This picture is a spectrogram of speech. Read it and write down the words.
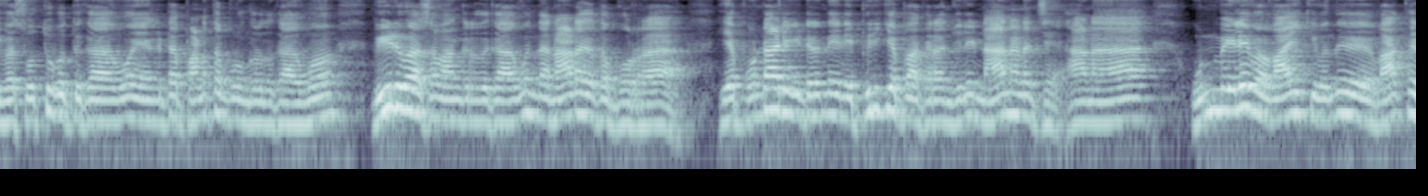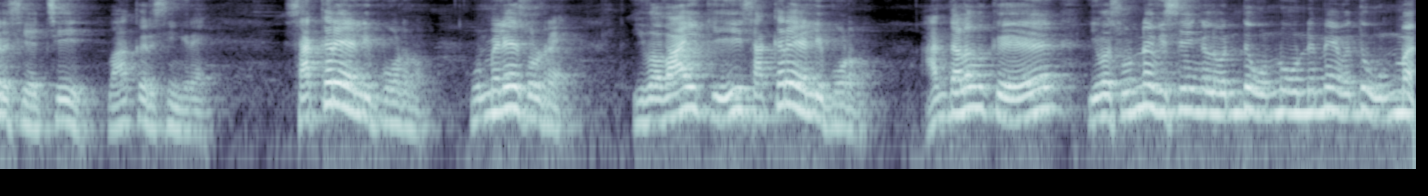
இவ சொத்து பத்துக்காகவும் என்கிட்ட பணத்தை பிடுங்கிறதுக்காகவும் வீடு வாசம் வாங்குறதுக்காகவும் இந்த நாடகத்தை போடுறா. என் பொண்டாட்டிக்கிட்ட இருந்து என்னை பிரிக்க பார்க்குறான்னு சொல்லி நான் நினச்சேன். ஆனால் உண்மையிலே இவன் வாய்க்கு வந்து வாக்கரிசி வச்சு வாக்கரிசிங்கிறேன். சர்க்கரை அள்ளி போடணும். உண்மையிலே சொல்கிறேன் இவ வாய்க்கு சர்க்கரை அள்ளி போடணும். அந்த அளவுக்கு இவ சொன்ன விஷயங்கள் வந்து ஒன்று ஒன்றுமே வந்து உண்மை.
